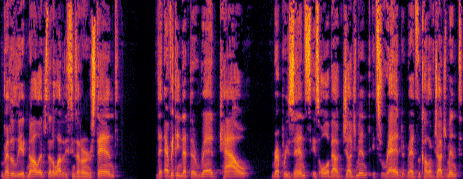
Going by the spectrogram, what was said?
readily acknowledge that a lot of these things I don't understand, that everything that the red cow represents is all about judgment. It's red. Red's the color of judgment.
